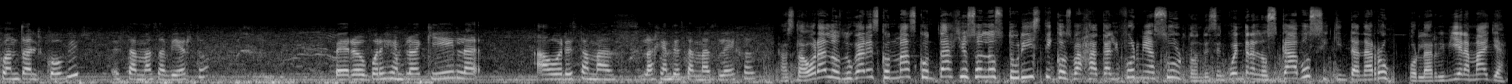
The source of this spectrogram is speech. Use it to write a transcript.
cuanto al COVID, está más abierto. Pero por ejemplo aquí la, ahora está más, la gente está más lejos. Hasta ahora los lugares con más contagios son los turísticos Baja California Sur, donde se encuentran Los Cabos y Quintana Roo, por la Riviera Maya.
